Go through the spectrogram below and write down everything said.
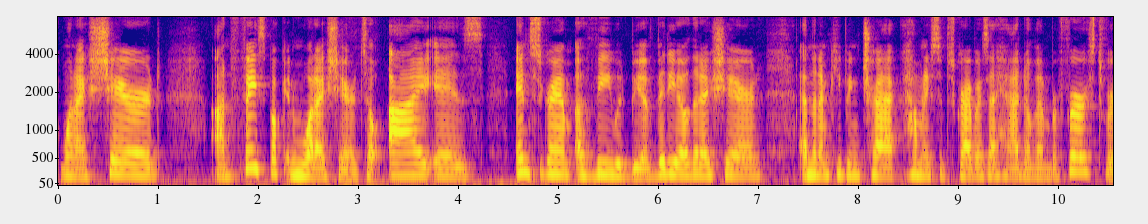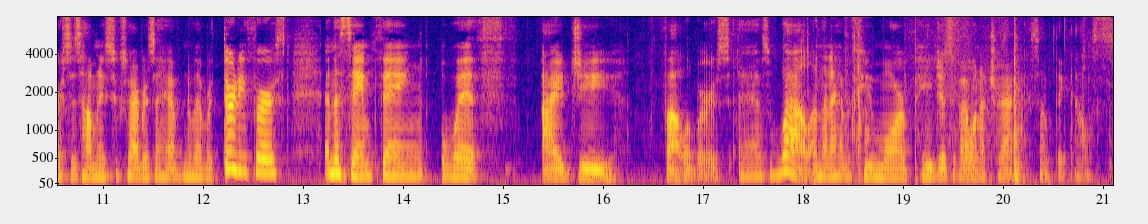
when I shared on Facebook and what I shared. So I is Instagram, a V would be a video that I shared, and then I'm keeping track how many subscribers I had November 1st versus how many subscribers I have November 31st, and the same thing with IG followers as well. And then I have a few more pages if I want to track something else.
